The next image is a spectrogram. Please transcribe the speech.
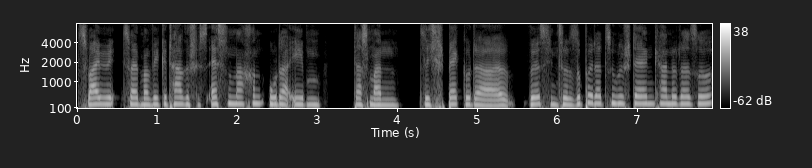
zwei, zweimal vegetarisches Essen machen oder eben, dass man sich Speck oder Würstchen zur Suppe dazu bestellen kann oder so.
